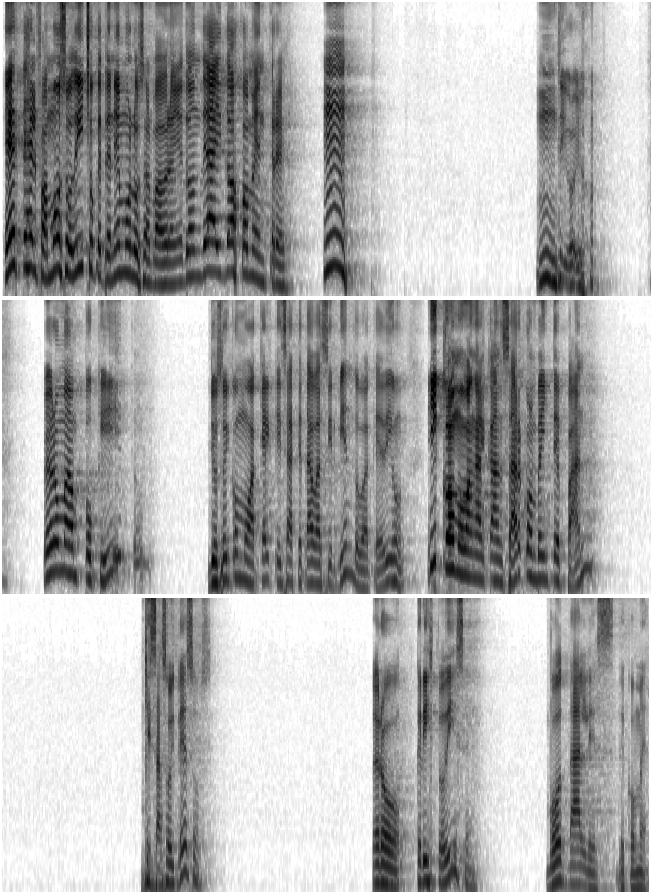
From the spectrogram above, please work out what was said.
Este es el famoso dicho que tenemos los salvadoreños, donde hay dos comen tres. Mm. Mm, digo yo. Pero más poquito. Yo soy como aquel quizás que estaba sirviendo, ¿va? que dijo, ¿y cómo van a alcanzar con 20 pan? Quizás soy de esos. Pero Cristo dice, vos dales de comer.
